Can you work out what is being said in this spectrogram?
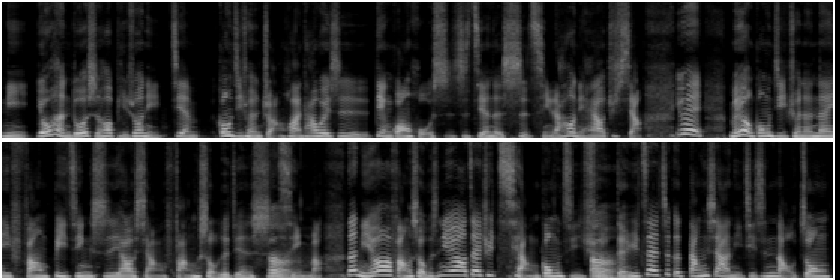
你有很多时候，比如说你剑攻击权转换，它会是电光火石之间的事情，然后你还要去想，因为没有攻击权的那一方，毕竟是要想防守这件事情嘛，那你又要防守，可是你又要再去抢攻击权，嗯。等于在这个当下，你其实脑中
